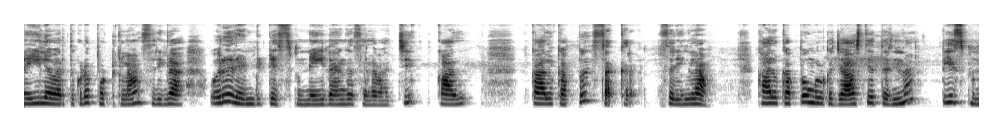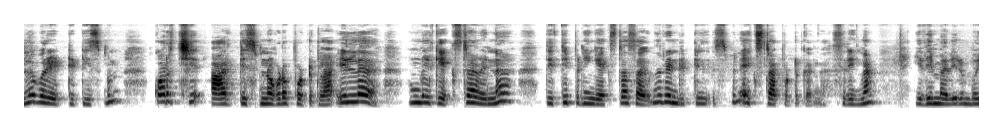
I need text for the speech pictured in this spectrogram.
நெய்யில் வறுத்து கூட போட்டுக்கலாம். சரிங்களா? ஒரு ரெண்டு டீஸ்பூன் நெய் தாங்க செலவாச்சு. கால் கால் கப்பு சர்க்கரை. சரிங்களா? கால் கப்பு உங்களுக்கு ஜாஸ்தியாக தெரிஞ்சால் டீஸ்பூனில் ஒரு எட்டு டீஸ்பூன் குறைச்சி ஆறு டீஸ்பூனாக கூட போட்டுக்கலாம். இல்லை உங்களுக்கு எக்ஸ்ட்ரா வேணால் தித்திப்பு நீங்கள் எக்ஸ்ட்ரா சாகுதுன்னா ரெண்டு டீஸ்பூன் எக்ஸ்ட்ரா போட்டுக்கோங்க. சரிங்களா? இதே மாதிரி ரொம்ப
